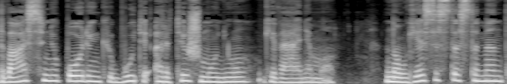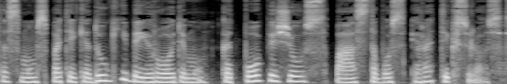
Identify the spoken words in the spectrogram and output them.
dvasinių polinkių būti arti žmonių gyvenimo. Naujasis testamentas mums pateikia daugybę įrodymų, kad popiežiaus pastabos yra tikslios.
